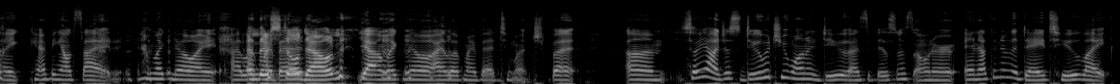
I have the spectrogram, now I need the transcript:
like camping outside. And I'm like, no, I, I love my bed." and they're still down. Yeah, I'm like, no, I love my bed too much. But um, so yeah, just do what you want to do as a business owner. And at the end of the day, too, like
